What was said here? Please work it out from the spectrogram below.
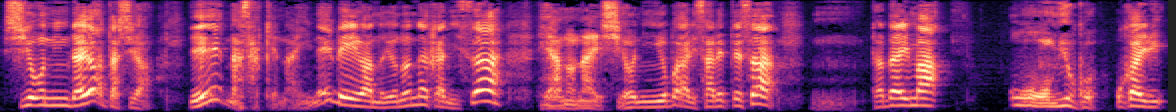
使用人だよ、私は。え情けないね、令和の世の中にさ、部屋のない使用人呼ばわりされてさ、うん、ただいま。おお、美代子、お帰り。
